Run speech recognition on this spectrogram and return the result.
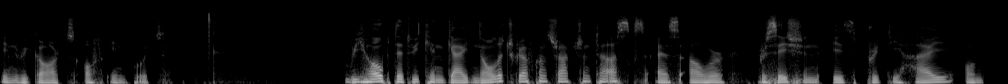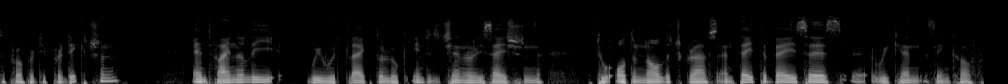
in regards of input. We hope that we can guide knowledge graph construction tasks as our precision is pretty high on the property prediction. And finally, we would like to look into the generalization to other knowledge graphs and databases. Uh, we can think of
